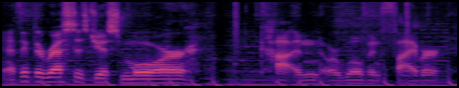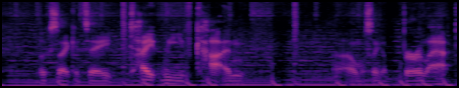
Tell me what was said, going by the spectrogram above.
And I think the rest is just more cotton or woven fiber. Looks like it's a tight weave cotton uh, almost like a burlap.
